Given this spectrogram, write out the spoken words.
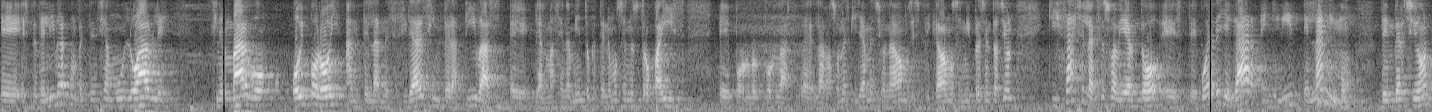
eh, este, de libre competencia muy loable. Sin embargo, hoy por hoy, ante las necesidades imperativas de almacenamiento que tenemos en nuestro país, por, las, razones que ya mencionábamos y explicábamos en mi presentación, quizás el acceso abierto este, puede llegar a inhibir el ánimo de inversión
